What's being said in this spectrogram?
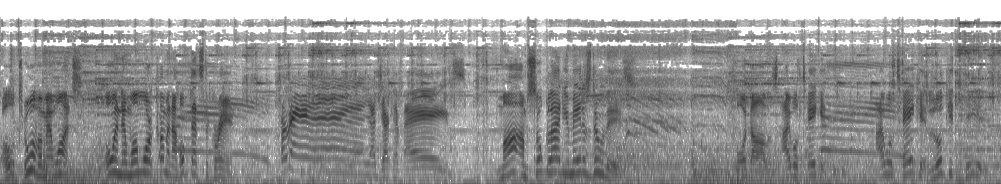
Oh, two of them at once. Oh, and then one more coming. I hope that's the grand. Hooray! Ya jerky face. Ma, I'm so glad you made us do this. Four dollars. I will take it. I will take it. Look at this.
